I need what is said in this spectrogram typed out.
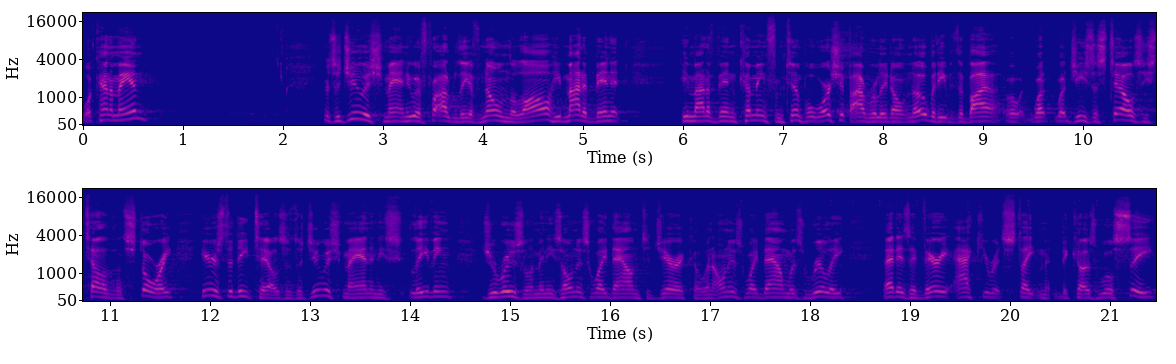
What kind of man? There's a Jewish man who would probably have known the law. He might have been at he might have been coming from temple worship. I really don't know, but he, the, what, what Jesus tells, he's telling the story. Here's the details. There's a Jewish man, and he's leaving Jerusalem, and he's on his way down to Jericho. And on his way down was really, that is a very accurate statement because we'll see,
